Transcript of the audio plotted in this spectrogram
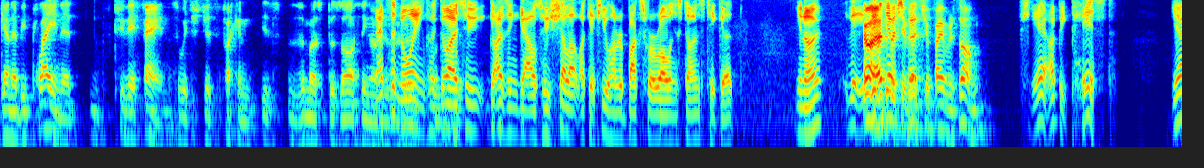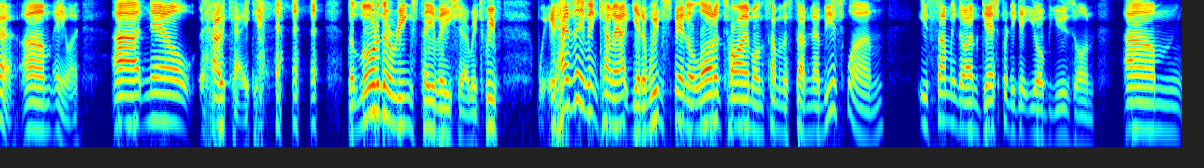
going to be playing it to their fans, which just fucking is the most bizarre thing. I've That's annoying for guys who guys and gals who shell out like a few hundred bucks for a Rolling Stones ticket. You know. They- Oh, they're if that's your favorite song. Yeah, I'd be pissed. Yeah. Um. Anyway. Uh. Now. Okay. the Lord of the Rings TV show, Rich. We've. It hasn't even come out yet, and we've spent a lot of time on some of the stuff. Now, this one is something that I'm desperate to get your views on. Um.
